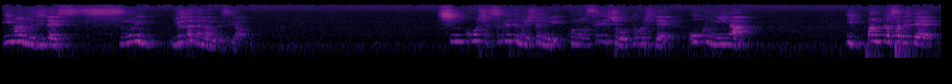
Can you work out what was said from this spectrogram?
今の時代すごい豊かなんですよ。信仰者すべての人にこの聖書を通して奥義が一般化されて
